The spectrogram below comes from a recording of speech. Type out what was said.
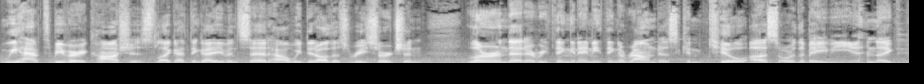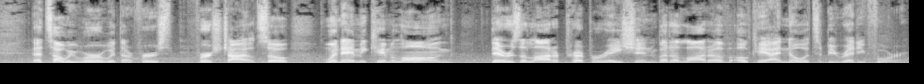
we have to be very cautious. Like i think i even said how we did all this research and learned that everything and anything around us can kill us or the baby and like that's how we were with our first first child. So when emmy came along there was a lot of preparation, but a lot of, okay, I know what to be ready for.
